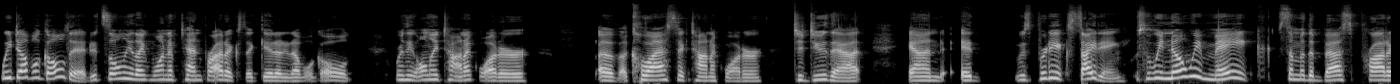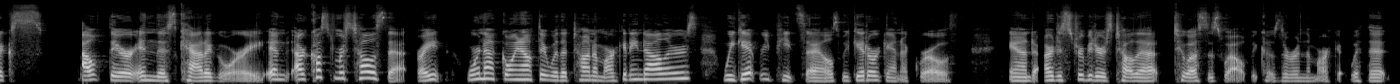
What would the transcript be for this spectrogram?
We double golded. It's only like one of 10 products that get a double gold. We're the only tonic water of a classic tonic water to do that. And it it was pretty exciting. So we know we make some of the best products out there in this category. And our customers tell us that, right? We're not going out there with a ton of marketing dollars. We get repeat sales, we get organic growth. And our distributors tell that to us as well because they're in the market with it,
